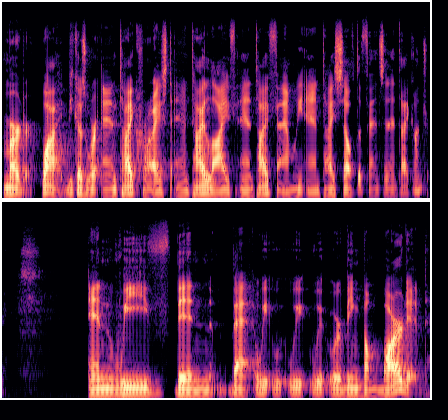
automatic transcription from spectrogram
murder. Why? Because we're anti Christ, anti life, anti family, anti self defense, and anti country and we've been ba- we, we, we we're being bombarded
